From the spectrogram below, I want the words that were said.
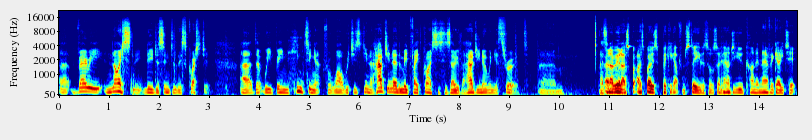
uh, very nicely lead us into this question uh, that we've been hinting at for a while, which is, you know, how do you know the mid faith crisis is over? How do you know when you're through it? Um, and I realise, but I suppose, picking up from Steve is also yeah. how do you kind of navigate it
